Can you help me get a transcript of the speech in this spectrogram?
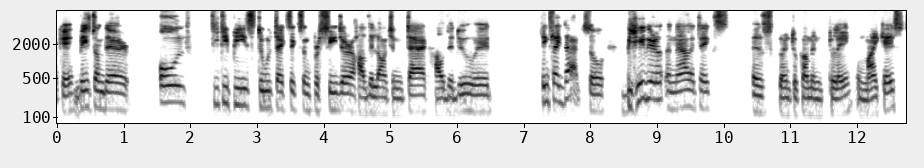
Okay, based on their old TTPs, tool tactics and procedure, how they launch an attack, how they do it, things like that. So behavioral analytics is going to come in play in my case.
